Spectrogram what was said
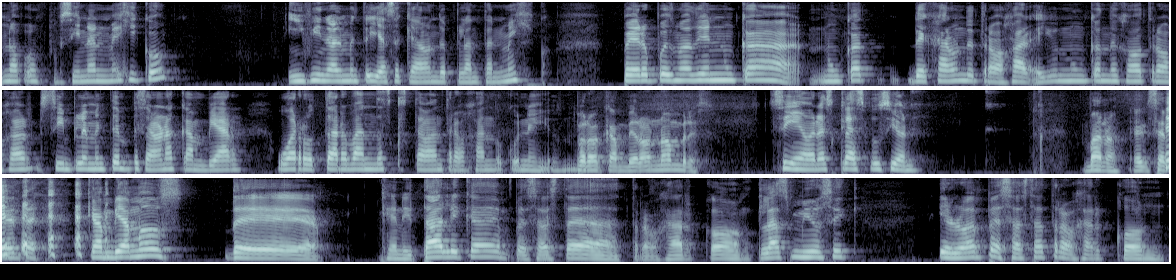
una oficina en México y finalmente ya se quedaron de planta en México. Pero pues más bien nunca, nunca dejaron de trabajar. Ellos nunca han dejado de trabajar. Simplemente empezaron a cambiar o a rotar bandas que estaban trabajando con ellos. ¿no? Pero cambiaron nombres. Sí, ahora es Class Fusión. Bueno, excelente. Cambiamos de Genitalica, empezaste a trabajar con Class Music y luego empezaste a trabajar con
